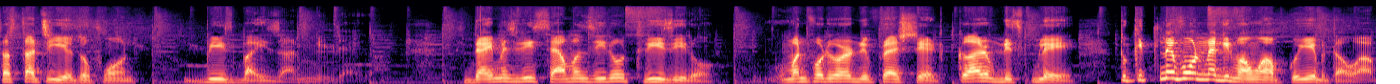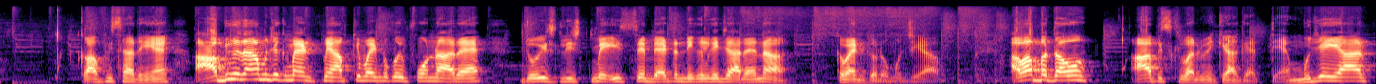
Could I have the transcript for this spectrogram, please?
सस्ता चाहिए तो फ़ोन बीस बाईस हज़ार में मिल जाएगा। Dimensity seven zero three zero one forty four refresh rate curve display तो कितने फ़ोन मैं गिनवाऊँ आपको, ये बताओ आप। काफ़ी सारे हैं। आप भी बताना मुझे कमेंट में, आपके माइंड में कोई फ़ोन आ रहा है जो इस लिस्ट में, इससे बेटर निकल के जा रहे हैं ना? कमेंट करो मुझे आप। अब आप बताओ, आप इसके बारे में क्या कहते हैं? मुझे यार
